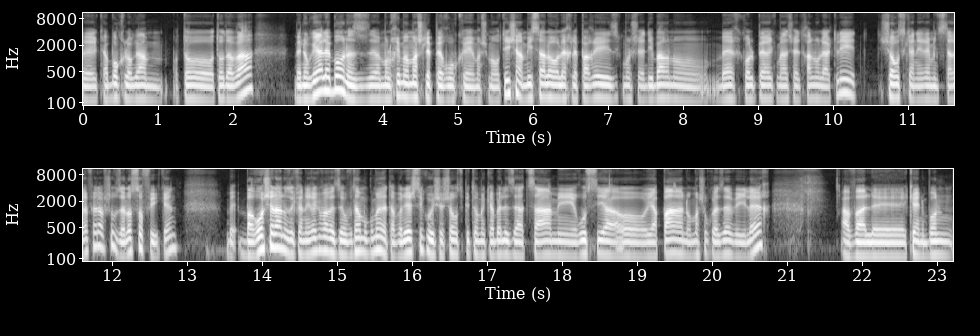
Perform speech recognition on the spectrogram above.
וקבוקלו גם אותו, אותו דבר. בנוגע לבון, אז הם הולכים ממש לפירוק אה, משמעותי שם, מיסה לא הולך לפריז, כמו שדיברנו בערך כל פרק מאז שהתחלנו להקליט, שורס כנראה מצטרף אליו, שוב, זה לא סופי, כן? בראש שלנו זה כנראה כבר איזו עובדה מוגמרת, אבל יש סיכוי ששורס פתאום יקבל איזו הצעה מרוסיה או יפן או משהו כזה וילך. אבל אה, כן, בון,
